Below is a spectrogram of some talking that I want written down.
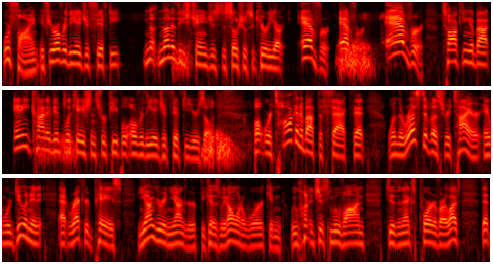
we're fine. If you're over the age of 50, no, none of these changes to Social Security are ever, ever, ever talking about any kind of implications for people over the age of 50 years old. But we're talking about the fact that when the rest of us retire and we're doing it at record pace, younger and younger, because we don't want to work and we want to just move on to the next port of our lives, that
